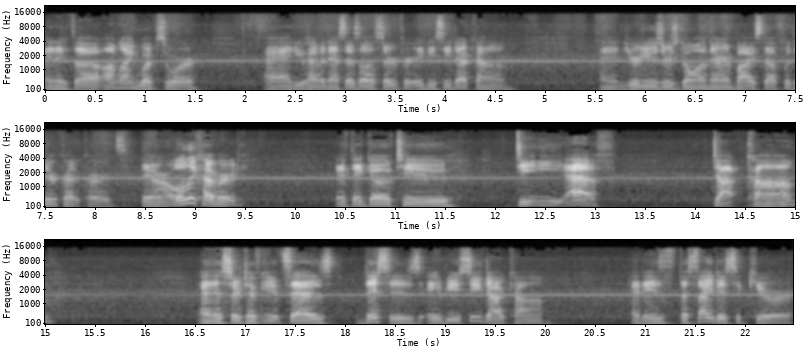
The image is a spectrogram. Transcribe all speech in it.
and it's an online web store, and you have an SSL cert for abc.com, and your users go on there and buy stuff with your credit cards. They are only covered if they go to def.com and the certificate says this is abc.com and is the site is secure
